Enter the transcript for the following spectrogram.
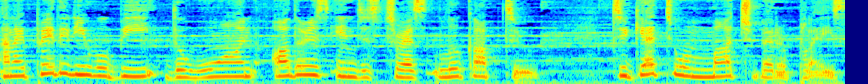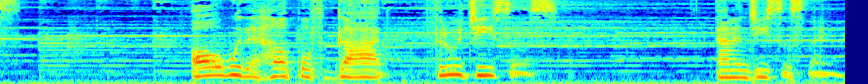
And I pray that you will be the one others in distress look up to to get to a much better place. All with the help of God through Jesus. And in Jesus' name,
